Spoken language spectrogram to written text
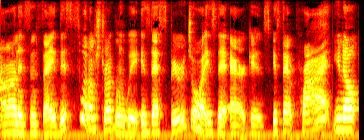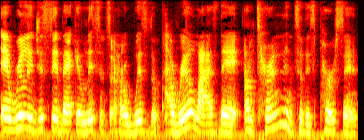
honest and say, this is what I'm struggling with. Is that spiritual or is that arrogance? Is that pride? You know, and really just sit back and listen to her wisdom. I realized that I'm turning into this person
